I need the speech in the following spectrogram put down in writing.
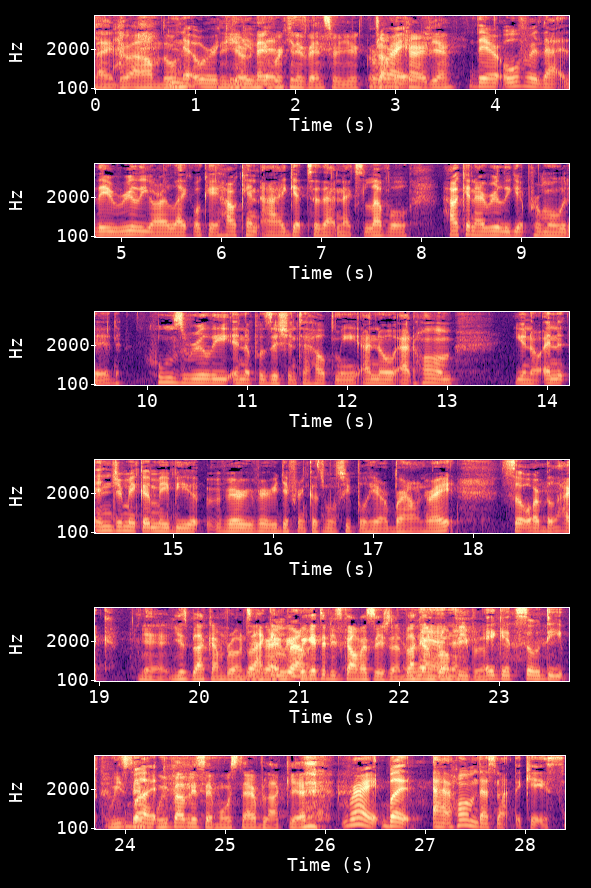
like the, um, the networking, your events. networking events where you drop right. a card yeah they're over that they really are like okay how can i get to that next level how can i really get promoted who's really in a position to help me i know at home you know and in jamaica may be very very different because most people here are brown right so or black yeah, use black and brown. Black thing, right? and brown. We, we, get to this conversation. Black Man, and brown people. It gets so deep. We say but, we probably say most are black. Yeah. Right, but at home that's not the case.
